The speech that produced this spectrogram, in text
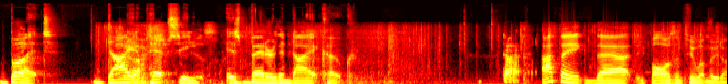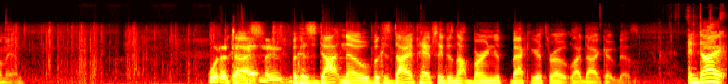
but Diet Gosh, Pepsi yes. is better than Diet Coke. Di- I think that falls into what mood I'm in. What a Because, diet mood. because diet no, because Diet Pepsi does not burn the back of your throat like Diet Coke does. And Diet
